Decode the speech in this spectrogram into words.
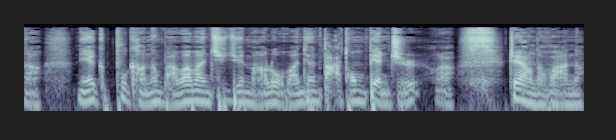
啊，你也不可能把弯弯曲曲马路完全打通变直啊。这样的话呢，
